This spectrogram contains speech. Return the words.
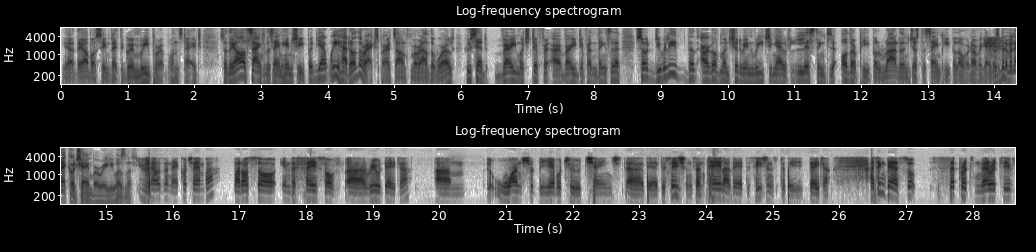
you know, they almost seemed like the Grim Reaper at one stage. So they all sang from the same hymn sheet. But yet we had other experts on from around the world who said very much different, uh, very different things to them. So do you believe that our government should have been reaching out, listening to other people rather than just the same people over and over again? It was a bit of an echo chamber, really, wasn't it? It was an echo chamber, but also in the face of uh, real data, um, one should be able to change uh, their decisions and tailor their decisions to the data. I think there are so separate narratives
